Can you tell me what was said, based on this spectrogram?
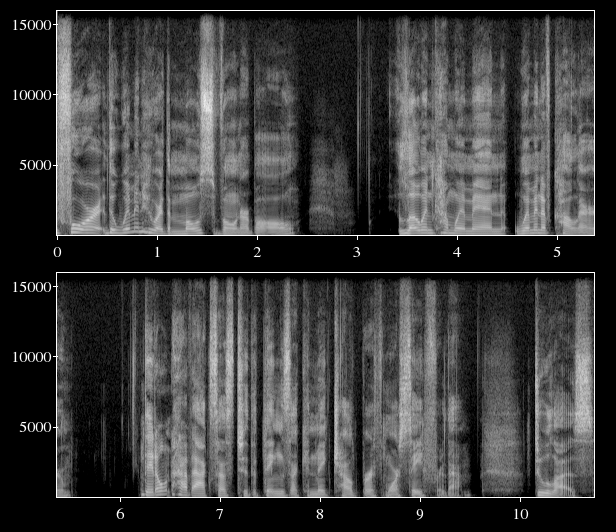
for the women who are the most vulnerable, low income women, women of color, they don't have access to the things that can make childbirth more safe for them. Doulas,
